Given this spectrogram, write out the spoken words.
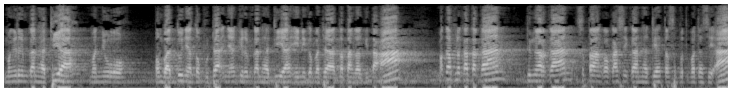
mengirimkan hadiah menyuruh pembantunya atau budaknya kirimkan hadiah ini kepada tetangga kita A maka beliau katakan dengarkan setelah engkau kasihkan hadiah tersebut kepada si A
